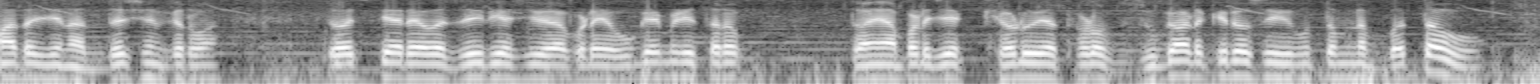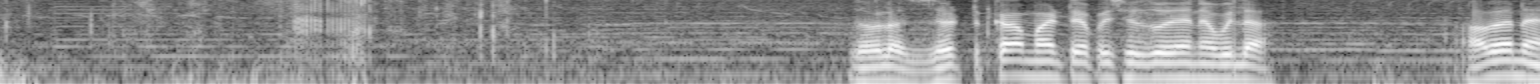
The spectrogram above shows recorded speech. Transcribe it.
માતાજીના દર્શન કરવા. તો અત્યારે હવે જઈ રહ્યા છીએ આપણે ઉગામીડી તરફ. તો અહીંયા આપણે જે ખેડૂએ થોડોક જુગાડ કર્યો છે હું તમને બતાવું. ઓલા ઝટકા માટે પછી જોઈએ એને ઓલા આવે ને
